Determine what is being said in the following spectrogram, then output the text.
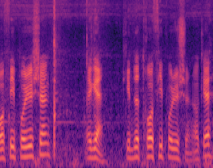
Trophy position. Again, keep the trophy position, okay?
